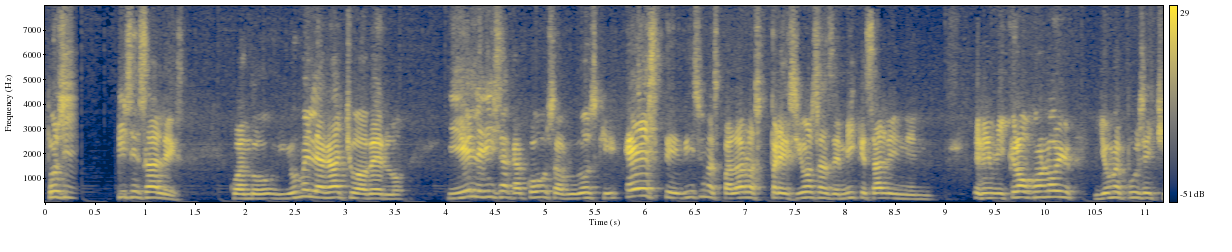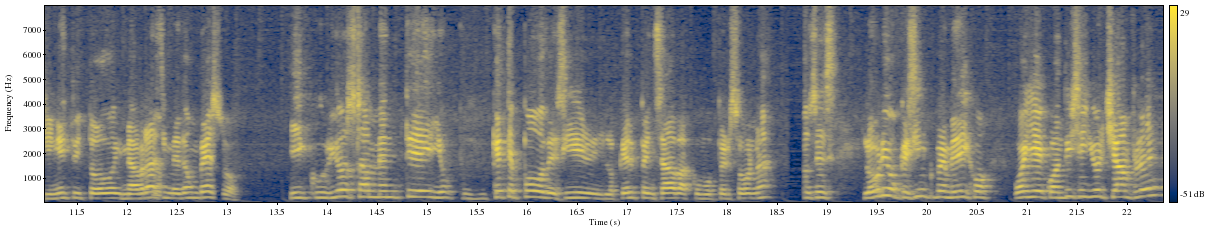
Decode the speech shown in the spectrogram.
Entonces, dices Alex, cuando yo me le agacho a verlo, y él le dice a Jacobo Zabrudowski, este dice unas palabras preciosas de mí que salen en, el micrófono, y yo me puse chinito y todo, y me abraza y me da un beso. Y curiosamente, yo, pues, ¿qué te puedo decir? Lo que él pensaba como persona. Entonces, lo único que siempre me dijo, oye, cuando hice yo el chanfle,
